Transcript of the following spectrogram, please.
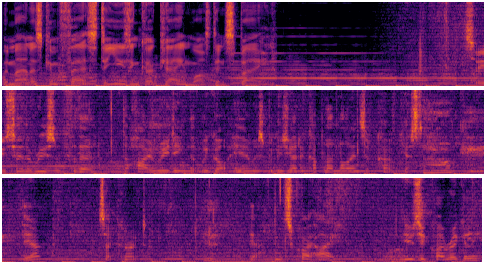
The man has confessed to using cocaine whilst in Spain. So you say the reason for the, the high reading that we got here was because you had a couple of lines of coke yesterday? Oh, okay. Yeah? Is that correct? Yeah. Yeah, it's quite high. You use it quite regularly?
